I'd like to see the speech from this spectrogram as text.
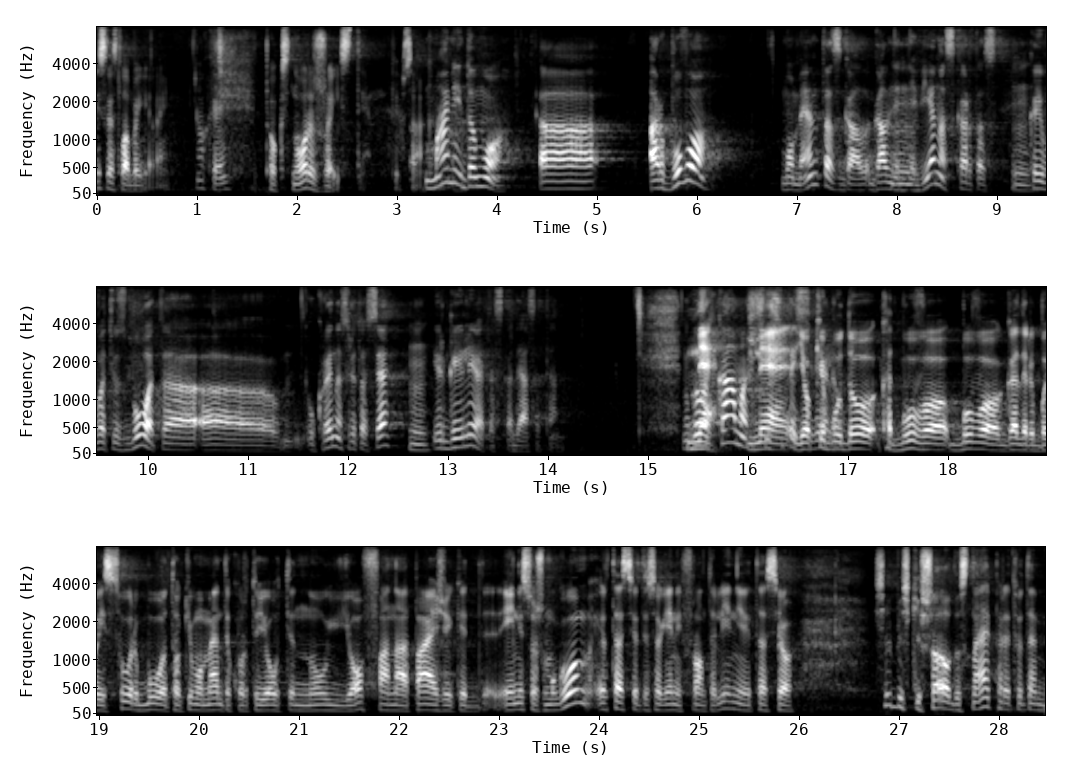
viskas labai gerai. Okay. Toks nori žaisti, kaip sakant. Man įdomu, ar buvo momentas, gal, gal net ne Mm. vienas kartas, kai vat, jūs buvote Ukrainos rytuose Mm. ir gailėtės, kad esate ten? Nu, Ne, čia ne jokių būdų, kad buvo, buvo gal ir baisu ir buvo tokių momentų, kur tu jauti, nu, jo faną, pavyzdžiui, kad eini su žmogum ir tas jau tiesiog eini fronto liniją, tas jau, šiaip biški šaudų snaiperį, tu ten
